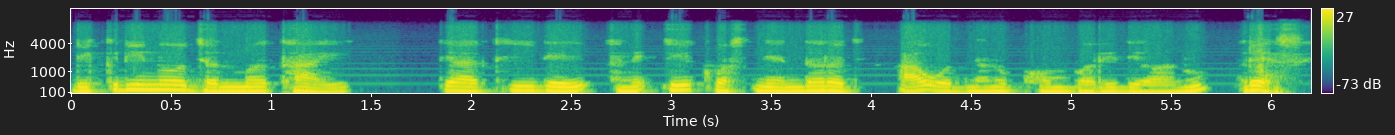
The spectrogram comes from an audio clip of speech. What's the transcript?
દીકરીનો જન્મ થાય ત્યારથી અને એક વર્ષની અંદર જ આ યોજનાનું ફોર્મ ભરી દેવાનું રહેશે.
